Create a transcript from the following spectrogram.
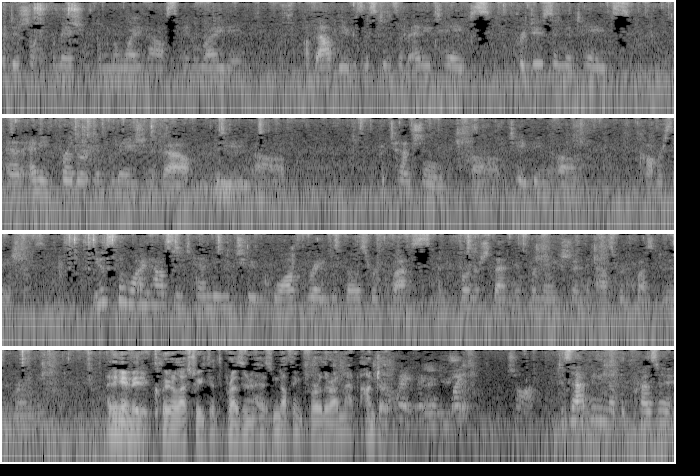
additional information from the White House in writing about the existence of any tapes, producing the tapes, and any further information about the uh, potential uh, taping of conversations. Is the White House intending to cooperate with those requests and furnish that information as requested in writing? I think I made it clear last week that the president has nothing further on that. Hunter. Wait, wait, wait, Sean. Does that mean that the president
